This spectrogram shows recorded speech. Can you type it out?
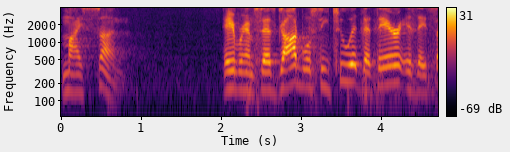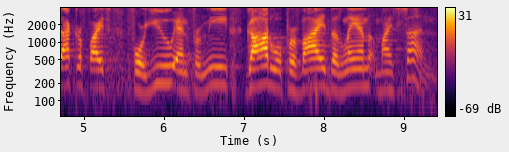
my son. Abraham says, God will see to it that there is a sacrifice for you and for me. God will provide the lamb, my son.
